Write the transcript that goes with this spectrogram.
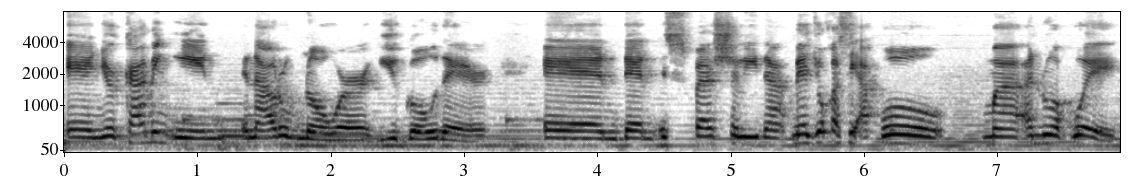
And you're coming in and out of nowhere, you go there. And then especially na, medyo kasi ako, ma, ano ako eh,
